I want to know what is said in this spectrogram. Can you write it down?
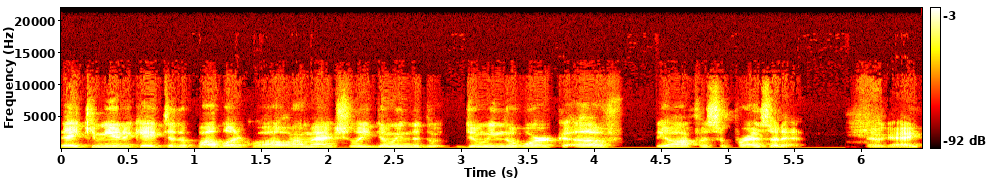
they communicate to the public. Well, I'm actually doing the doing the work of the office of president. Okay,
